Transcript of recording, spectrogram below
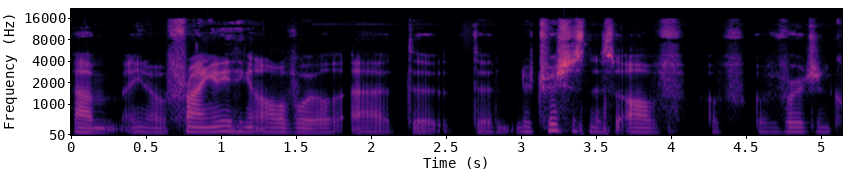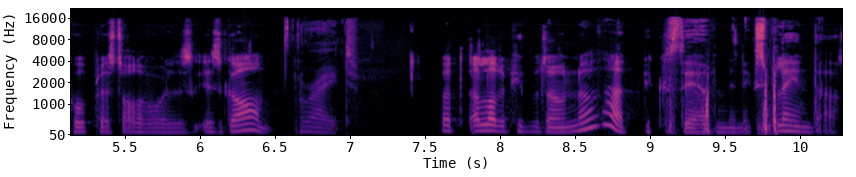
um, you know, frying anything in olive oil, uh, the the nutritiousness of, of, of virgin cold pressed olive oil is, is gone. Right. But a lot of people don't know that because they haven't been explained that.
